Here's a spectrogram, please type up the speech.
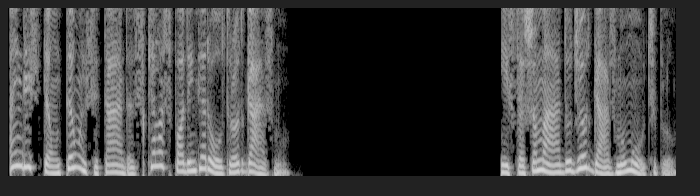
ainda estão tão excitadas que elas podem ter outro orgasmo. Isto é chamado de orgasmo múltiplo.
